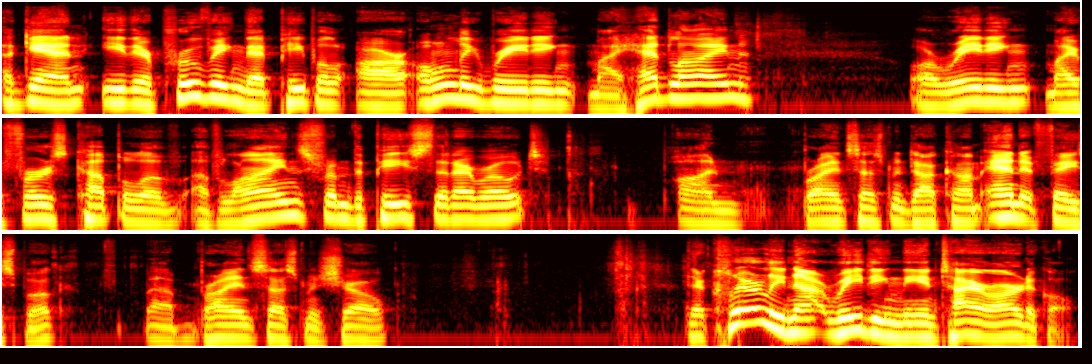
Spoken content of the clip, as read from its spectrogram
again, either proving that people are only reading my headline or reading my first couple of, of lines from the piece that I wrote on briansussman.com and at Facebook, uh, Brian Sussman Show. They're clearly not reading the entire article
